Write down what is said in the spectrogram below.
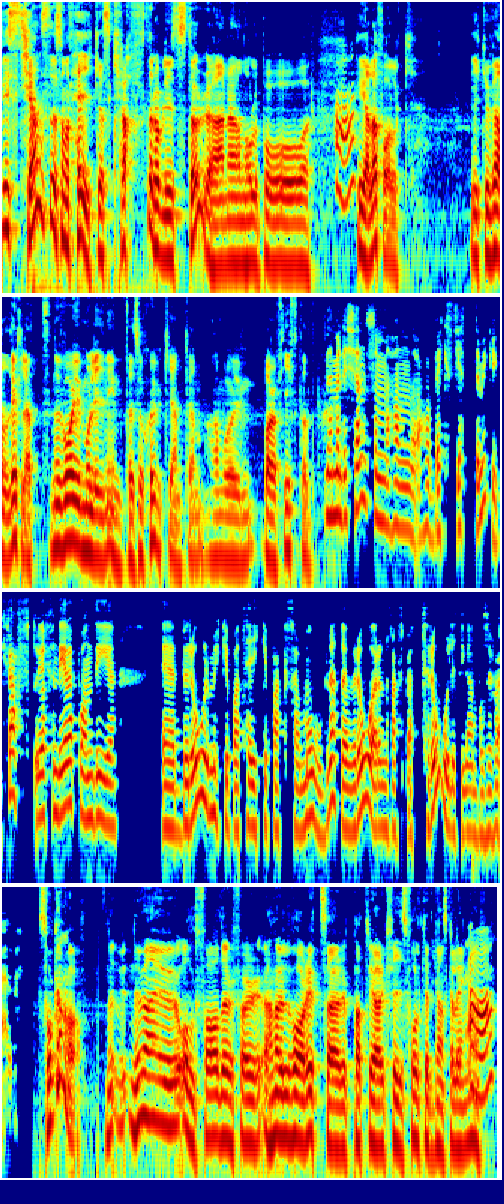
visst känns det som att Heikes krafter har blivit större här när han håller på att Ja. hela folk. Det gick ju väldigt lätt. Nu var ju Molin inte så sjuk egentligen. Han var ju bara förgiftad. Nej men det känns som han har växt jättemycket i kraft och jag funderar på om det eh, beror mycket på att Heike faktiskt har mognat över åren och faktiskt börjat tro lite grann på sig själv. Så kan det vara. Nu, nu är han ju oldfader för han har väl varit så här patriark fisfolket ganska länge. Ja,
